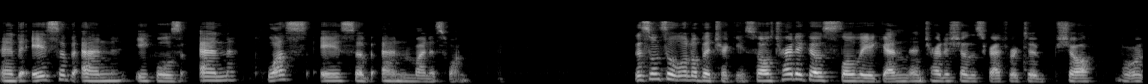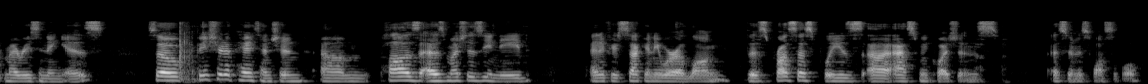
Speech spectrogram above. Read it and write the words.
and a sub n equals n plus a sub n minus 1. This one's a little bit tricky, so I'll try to go slowly again and try to show the scratchwork to show off what my reasoning is. So be sure to pay attention, um, pause as much as you need, and if you're stuck anywhere along this process, please uh, ask me questions as soon as possible.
